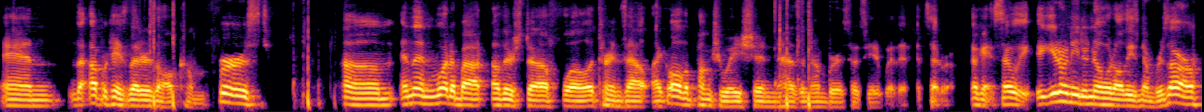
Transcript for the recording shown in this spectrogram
And the uppercase letters all come first. Um, and then what about other stuff? Well, it turns out like all the punctuation has a number associated with it, etc. Okay, so you don't need to know what all these numbers are.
